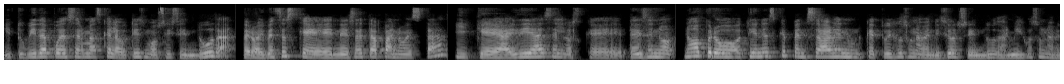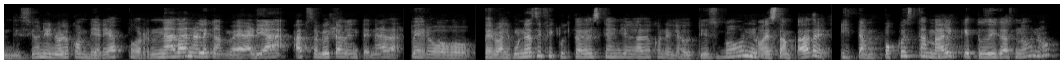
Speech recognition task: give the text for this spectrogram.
y tu vida puede ser más que el autismo, sí, sin duda, pero hay veces que en esa etapa no está y que hay días en los que te dicen, no, no, pero tienes que pensar en que tu hijo es una bendición. Sin duda, mi hijo es una bendición y no lo cambiaría por nada, no le cambiaría absolutamente nada. Pero, pero algunas dificultades que han llegado con el autismo no están padres y tampoco está mal que tú digas, no, no.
